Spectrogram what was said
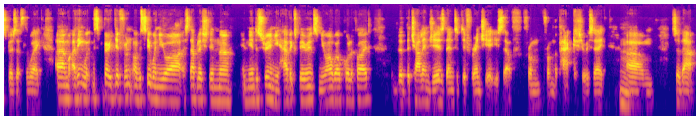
suppose that's the way. Um, I think it's very different, obviously, when you are established in the in the industry and you have experience and you are well qualified. The, the challenge is then to differentiate yourself from from the pack, shall we say? Mm. Um, so that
